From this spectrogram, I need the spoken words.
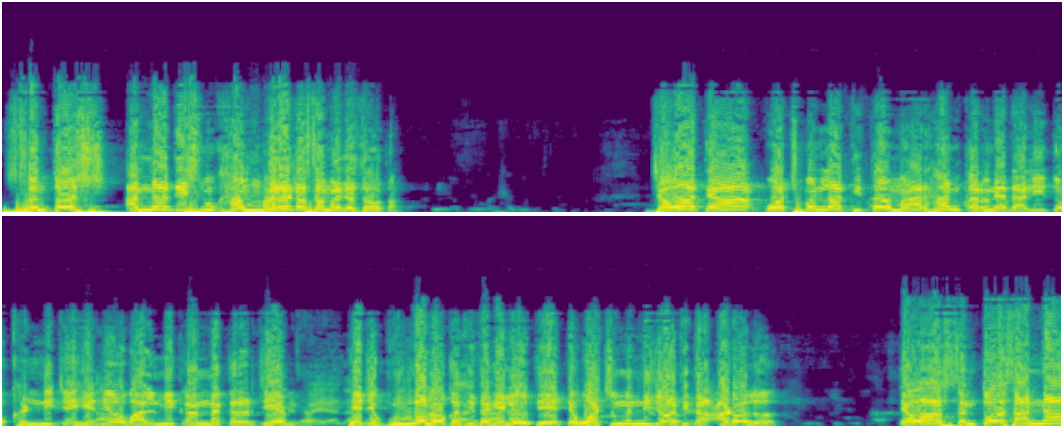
संतोष अण्णा देशमुख हा मराठा समाजाचा होता. जेव्हा त्या वॉचमनला तिथं मारहाण करण्यात आली तो खंडणीचे हे जे वाल्मिक अण्णा करडचे हे जे गुंड लोक तिथं गेले होते ते वॉचमननी जेव्हा तिथं अडवलं तेव्हा संतोष अण्णा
